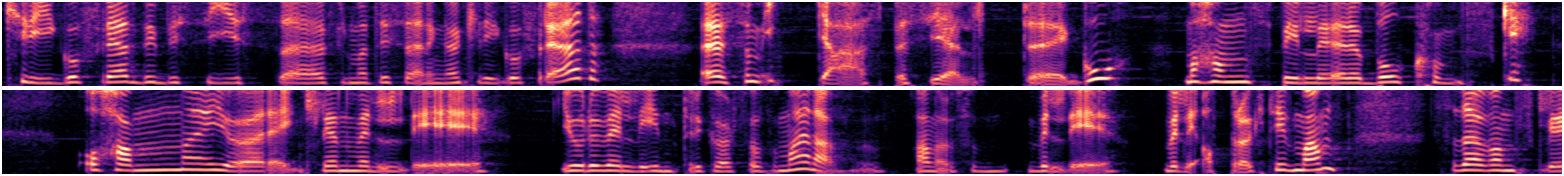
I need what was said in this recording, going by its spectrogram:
Krig og fred, BBCs uh, filmatisering av Krig og fred, uh, som ikke er spesielt uh, god. Men han spiller Bolkonski, og han eh, gjør egentlig en veldig Gjorde veldig inntrykk i hvert fall på meg. da Han er jo en veldig, veldig attraktiv mann. Så det er vanskelig,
